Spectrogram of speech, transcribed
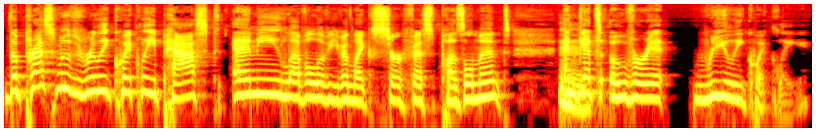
the press moves really quickly past any level of even like surface puzzlement and mm-hmm. gets over it really quickly.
